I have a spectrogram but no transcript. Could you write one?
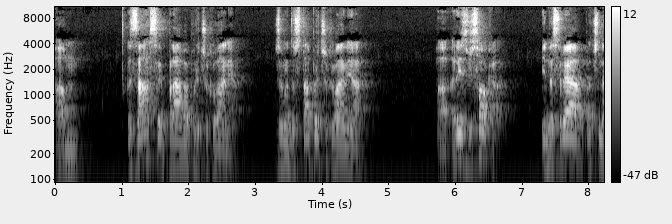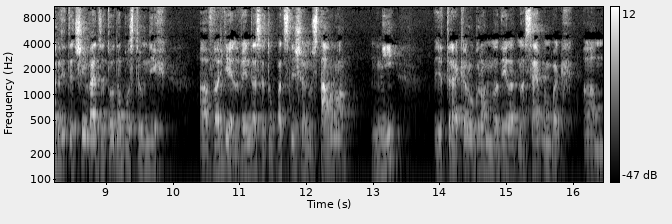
um, zase prava pričakovanja. Oziroma, da so ta pričakovanja uh, res visoka in da seveda pač naredite čim več za to, da boste v njih uh, verjeli. Vem, da se to pač sliši enostavno, ni, je treba kar ogromno delati na sebi, ampak um,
